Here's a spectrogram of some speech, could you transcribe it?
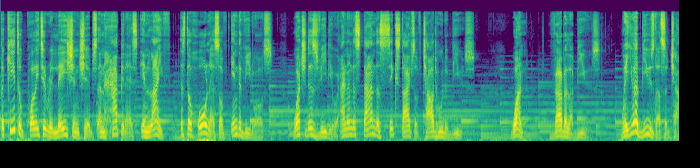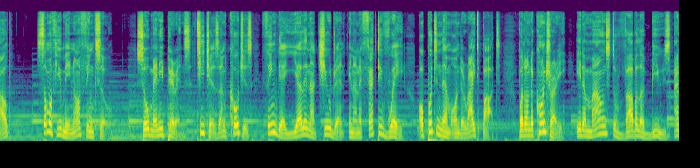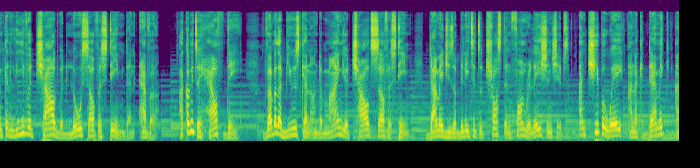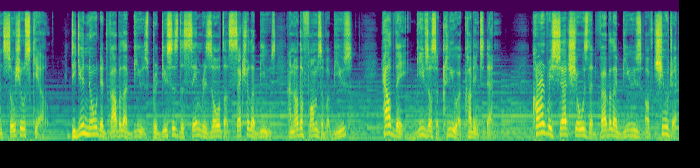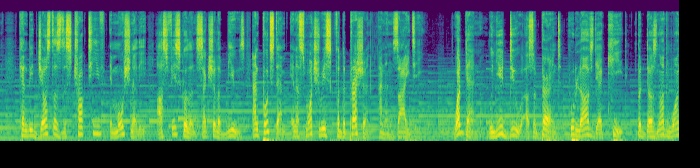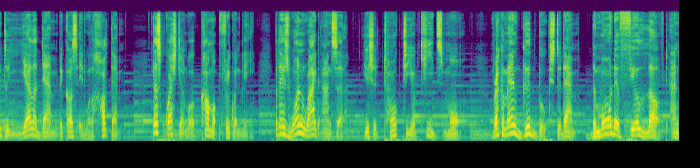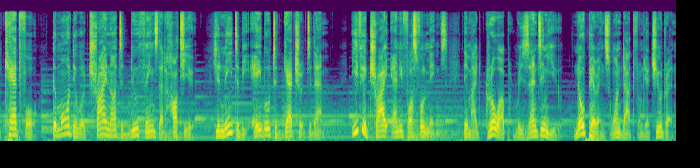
The key to quality relationships and happiness in life is the wholeness of individuals. Watch this video and understand the 6 types of childhood abuse. 1. Verbal abuse Were you abused as a child? Some of you may not think so. So many parents, teachers and coaches think they're yelling at children in an effective way or putting them on the right path. But on the contrary, it amounts to verbal abuse and can leave a child with low self-esteem than ever. According to Health Day, verbal abuse can undermine your child's self-esteem, damage his ability to trust and form relationships, and chip away an academic and social skill. Did you know that verbal abuse produces the same result as sexual abuse and other forms of abuse? Health Day gives us a clue according to them. Current research shows that verbal abuse of children can be just as destructive emotionally as physical and sexual abuse and puts them in as much risk for depression and anxiety. What then will you do as a parent who loves their kid but does not want to yell at them because it will hurt them? This question will come up frequently, but there's one right answer. You should talk to your kids more. Recommend good books to them. The more they feel loved and cared for, the more they will try not to do things that hurt you. You need to be able to get through to them. If you try any forceful means, they might grow up resenting you. No parents want that from their children.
